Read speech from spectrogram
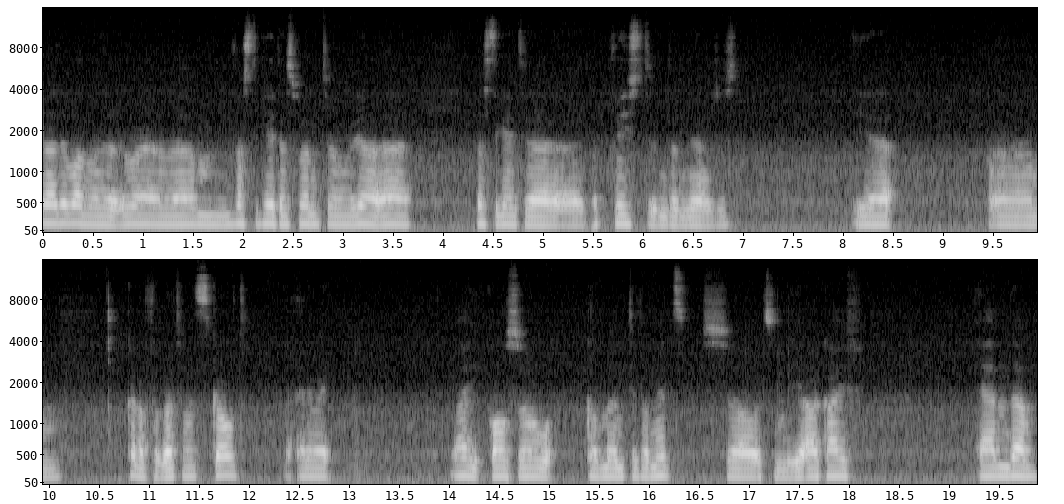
yeah, the one where, where um, investigators went to yeah uh, investigate uh, a priest and then yeah just yeah um kind of forgot what it's called. But anyway, I also commented on it, so it's in the archive, and um,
